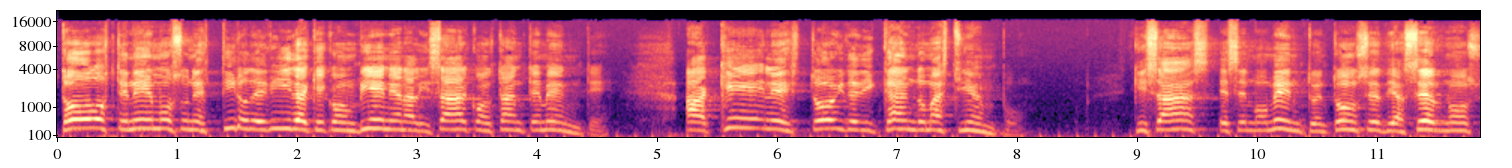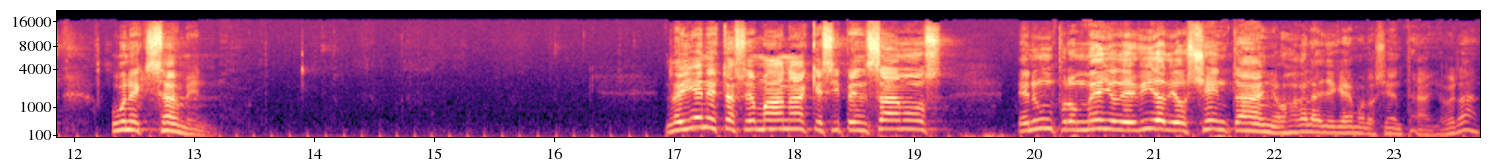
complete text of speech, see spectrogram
Todos tenemos un estilo de vida que conviene analizar constantemente. ¿A qué le estoy dedicando más tiempo? Quizás es el momento entonces de hacernos un examen. Leí en esta semana que si pensamos en un promedio de vida de 80 años, ojalá lleguemos a los 80 años, ¿verdad?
